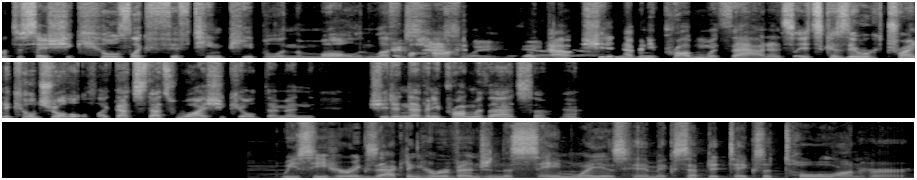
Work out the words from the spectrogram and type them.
But to say she kills like 15 people in the mall and left behind. exactly. Like yeah. that, she didn't have any problem with that. And it's it's because they were trying to kill Joel. Like that's that's why she killed them, and she didn't have any problem with that. So yeah. We see her exacting her revenge in the same way as him, except it takes a toll on her.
